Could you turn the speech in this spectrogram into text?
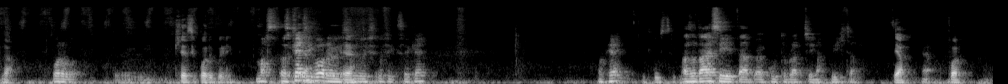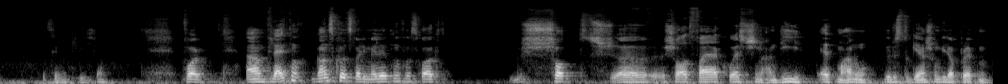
na. Oder Classic Bodybuilding. machst das Classic Ja, ja. so fix, okay? Okay. Ist. Also da sehe ich da gut, da bleibt sie nach Gewicht dann. Ja, Ja. voll. Das ist Gewicht, ja. Voll. Ähm, vielleicht noch ganz kurz, weil die Melly hat noch was gefragt. Shot, äh, Short Fire Question an die. Ed Manu, würdest du gern schon wieder preppen?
